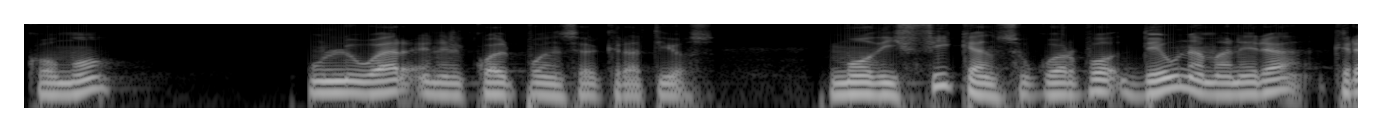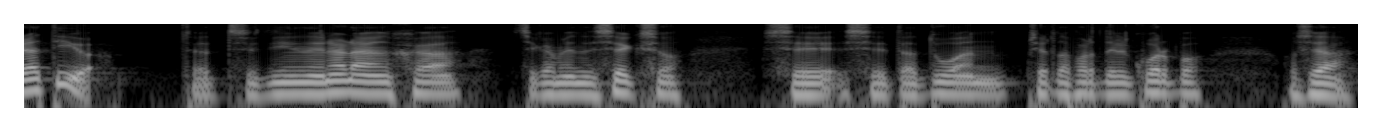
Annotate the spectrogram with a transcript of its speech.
como un lugar en el cual pueden ser creativos. Modifican su cuerpo de una manera creativa. O sea, se tienen de naranja, se cambian de sexo, se, se tatúan ciertas partes del cuerpo. O sea,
